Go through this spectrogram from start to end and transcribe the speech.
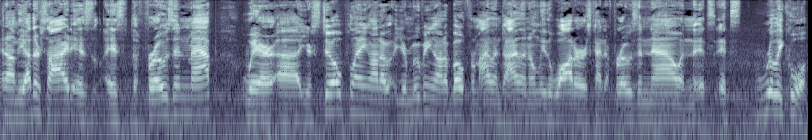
and on the other side is is the Frozen map, where uh, you're still playing on a you're moving on a boat from island to island. Only the water is kind of frozen now, and it's it's really cool.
